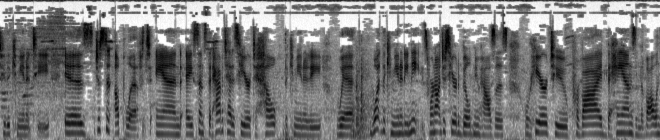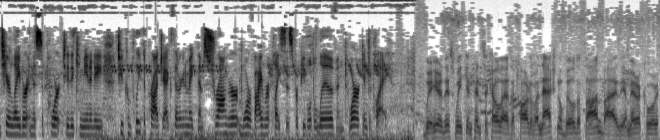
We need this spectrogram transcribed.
to the community is just an uplift and a sense that Habitat is here to help the community with what the community needs. We're not just here to build new houses, we're here to provide the hands and the volunteer labor and the support to the community to complete the projects that are going to make them stronger, more vibrant places for people to live and to work and to play. We're here this week in Pensacola as a part of a national build-a-thon by the AmeriCorps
